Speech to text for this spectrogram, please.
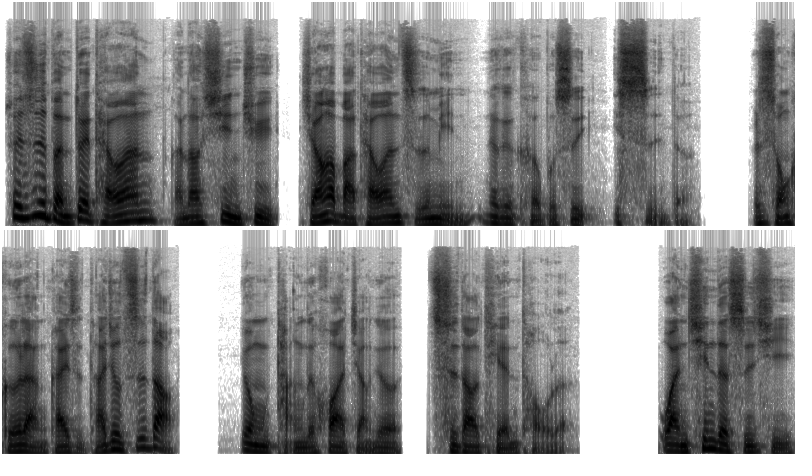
所以日本对台湾感到兴趣，想要把台湾殖民，那个可不是一时的，而是从荷兰开始，他就知道用糖的话讲，就吃到甜头了。晚清的时期，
